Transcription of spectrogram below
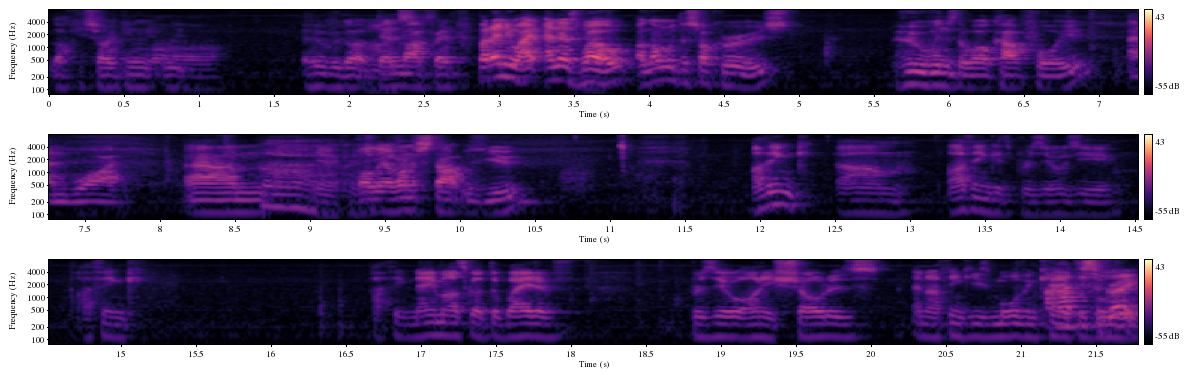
Lucky, sorry, can we, Oh. who we got? Nice. Denmark, France. But anyway, and as well, along with the Socceroos, who wins the World Cup for you and why? Um, Yeah. Ollie, I want to start with you. I think um, I think it's Brazil's year. I think I think Neymar's got the weight of Brazil on his shoulders, and I think he's more than capable. I disagree.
